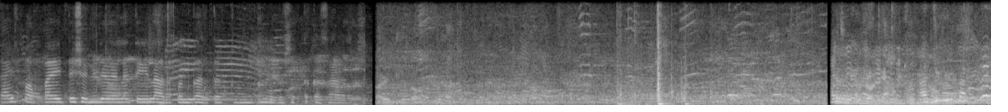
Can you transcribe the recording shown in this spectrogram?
गाईज पप्पा इथे शनिदेवाला तेल अर्पण करतात. तुम्ही बघू शकता कसा आहे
